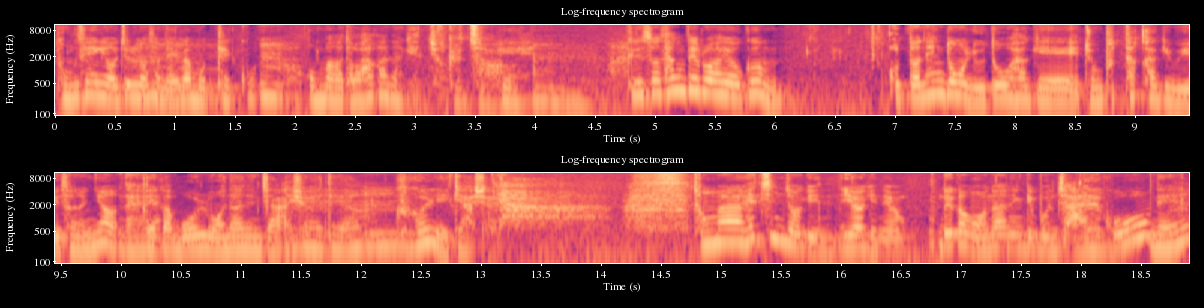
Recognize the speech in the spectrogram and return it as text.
동생이 어질러서 음. 내가 못했고 음. 엄마가 더 화가 나겠죠. 그렇죠. 예. 음. 그래서 상대로 하여금 어떤 행동을 유도하게 좀 부탁하기 위해서는요. 네. 내가 뭘 원하는지 아셔야 돼요. 음. 그걸 얘기하셔야 돼요. 정말 핵심적인 이야기네요. 내가 원하는 게 뭔지 알고 네.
